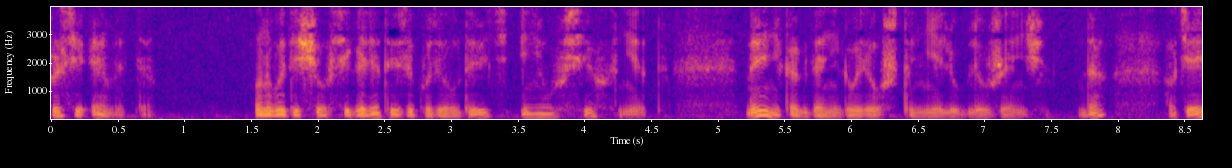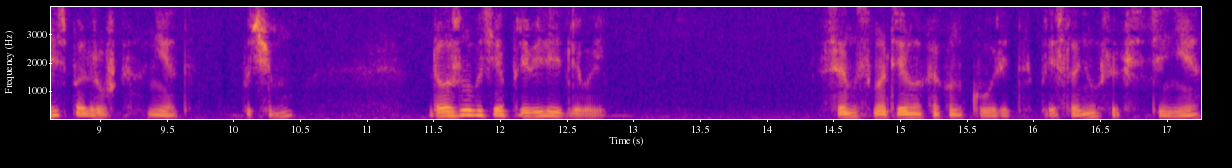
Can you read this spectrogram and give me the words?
Спроси Эммета». Он вытащил сигареты и закурил. «Да ведь и не у всех нет. Но я никогда не говорил, что не люблю женщин. Да? А у тебя есть подружка? Нет. Почему? Должно быть, я привередливый». Сэм смотрела, как он курит, прислонился к стене,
